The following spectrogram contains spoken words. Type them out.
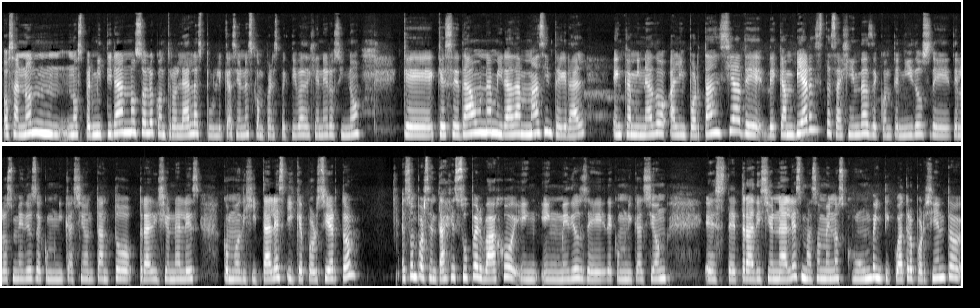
o sea, no nos permitirá no solo controlar las publicaciones con perspectiva de género, sino que, se da una mirada más integral encaminado a la importancia de, cambiar estas agendas de contenidos de, los medios de comunicación, tanto tradicionales como digitales, y que por cierto es un porcentaje súper bajo en, medios de, de comunicación este, tradicionales, más o menos con un 24%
